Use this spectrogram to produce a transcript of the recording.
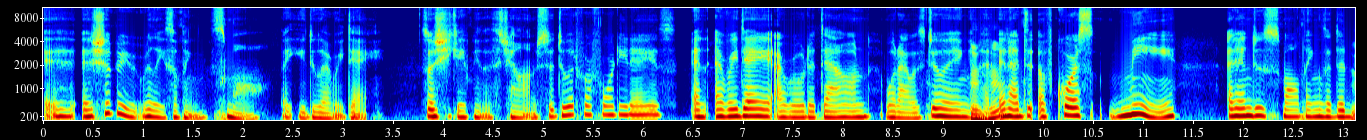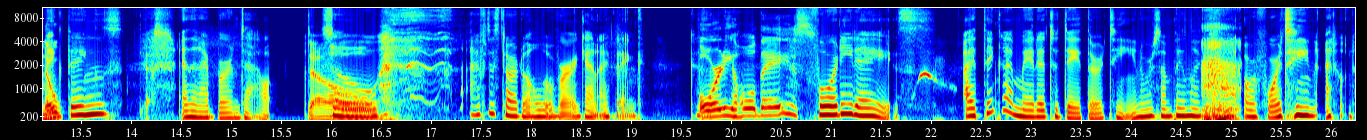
It, it should be really something small that you do every day. So she gave me this challenge to do it for 40 days. And every day I wrote it down, what I was doing. And, I, mm-hmm. and I did, of course, me, I didn't do small things, I did Nope. big things. Yes. And then I burned out. Oh, So I have to start all over again, I think. 40 whole days? 40 days. I think I made it to day 13 or something like that, or 14. I don't know.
